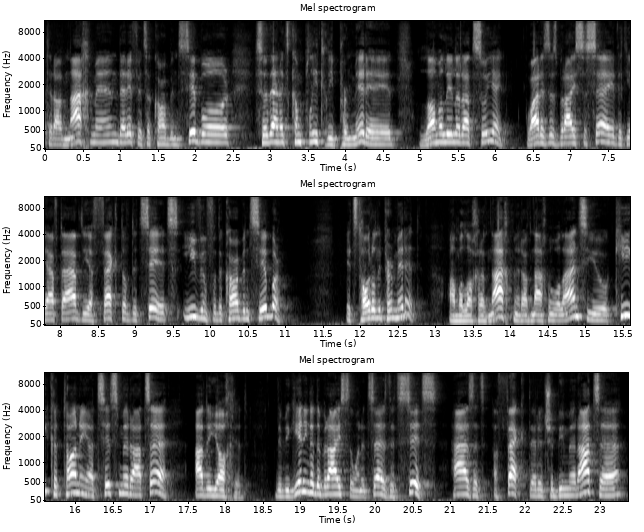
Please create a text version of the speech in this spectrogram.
to Rav Nachman, that if it's a carbon sibor, so then it's completely permitted. Why does this Braisa say that you have to have the effect of the tzitz even for the carbon sibor? It's totally permitted. Amalach Rav Nachman, Rav Nachman will answer you, Ki katani at tzitz miratze adu yachid. The beginning of the Braisa, when it says that tzitz has its effect that it should be meratze,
